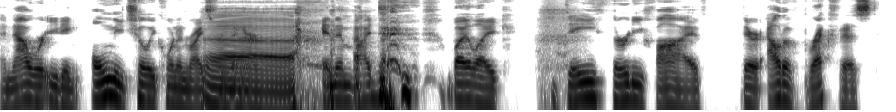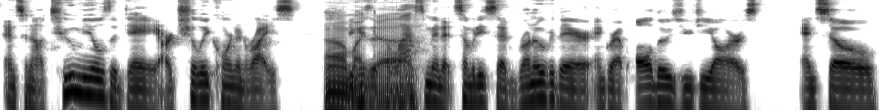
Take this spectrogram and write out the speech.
and now we're eating only chili corn and rice for Uh, dinner. And then by by like day 35, they're out of breakfast, and so now two meals a day are chili corn and rice. oh my because at the last minute, somebody said, "Run over there and grab all those UGRs," and so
